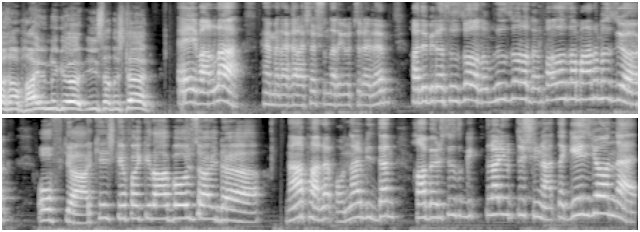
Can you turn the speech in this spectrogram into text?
bakalım hayrını gör. İyi satışlar. Eyvallah. Hemen arkadaşlar şunları götürelim. Hadi biraz hızlı olun hızlı olun. Fazla zamanımız yok. Of ya keşke fakir abi olsaydı. Ne yapalım? Onlar bizden habersiz gittiler yurt dışına. Hatta geziyorlar.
